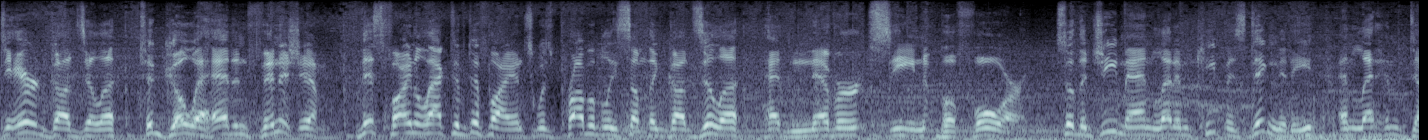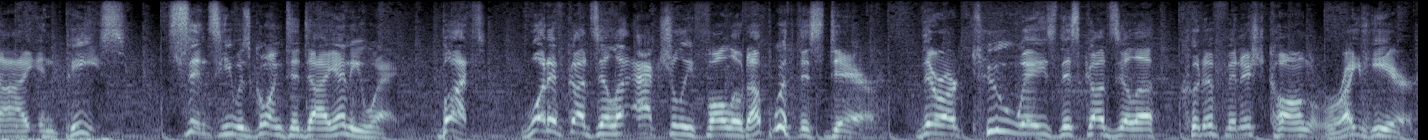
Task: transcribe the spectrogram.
dared Godzilla to go ahead and finish him. This final act of defiance was probably something Godzilla had never seen before. So the G Man let him keep his dignity and let him die in peace, since he was going to die anyway. But what if Godzilla actually followed up with this dare? There are two ways this Godzilla could have finished Kong right here.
